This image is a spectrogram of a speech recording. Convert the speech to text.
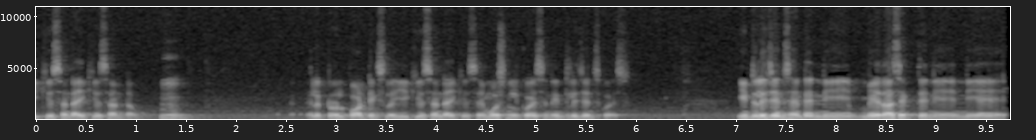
ఈక్యూస్ అండ్ ఐక్యూస్ అంటాం. ఎలక్ట్రల్ పాలిటిక్స్లో ఈక్యూస్ అండ్ ఐక్యూస్ ఎమోషనల్ కోయస్ అండ్ ఇంటెలిజెన్స్ కోయస్ ఇంటెలిజెన్స్ అంటే నీ మేధాశక్తిని నీ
